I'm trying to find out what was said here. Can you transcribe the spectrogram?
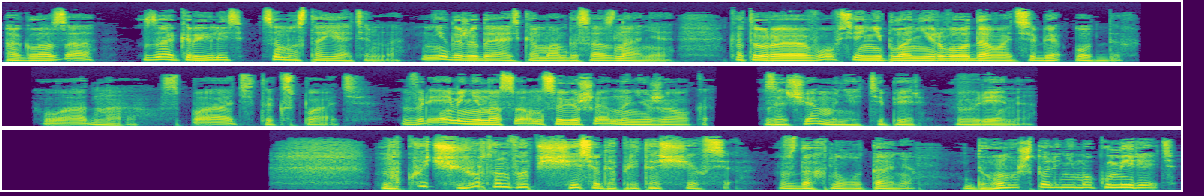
а глаза закрылись самостоятельно, не дожидаясь команды сознания, которая вовсе не планировала давать себе отдых. Ладно, спать так спать. Времени на сон совершенно не жалко. Зачем мне теперь время? «На кой черт он вообще сюда притащился?» — вздохнула Таня. «Дома, что ли, не мог умереть?»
